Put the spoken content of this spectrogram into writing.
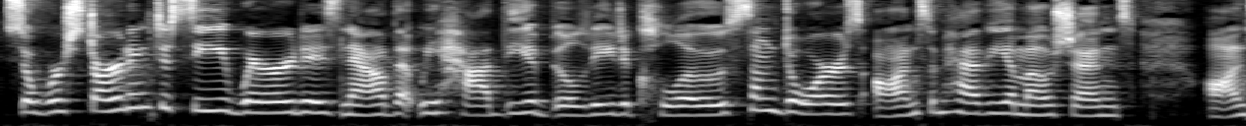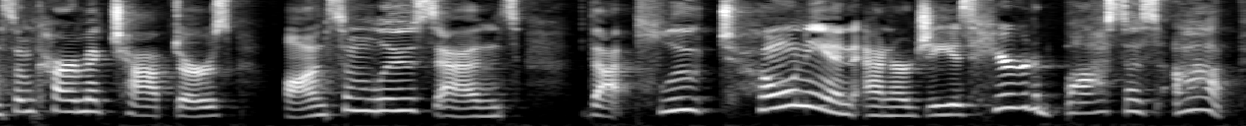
So we're starting to see where it is now that we have the ability to close some doors on some heavy emotions, on some karmic chapters, on some loose ends that Plutonian energy is here to boss us up.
